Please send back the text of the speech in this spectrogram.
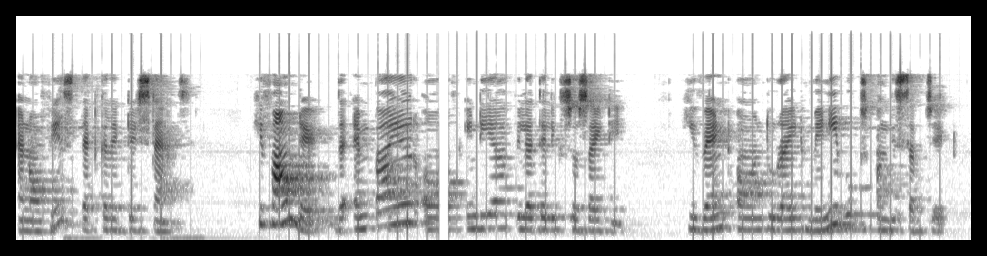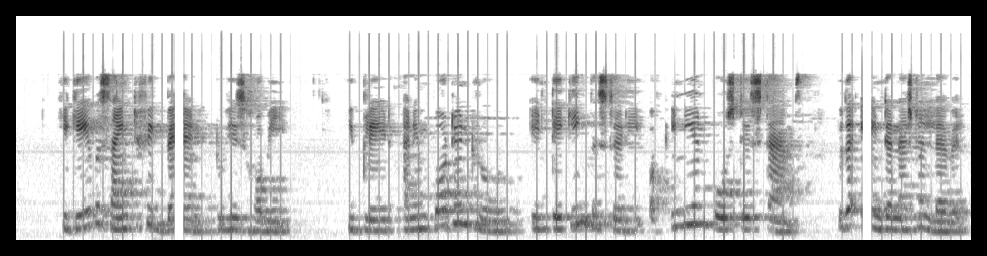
an office that collected stamps. He founded the Empire of India Philatelic Society. He went on to write many books on this subject. He gave a scientific bent to his hobby. He played an important role in taking the study of Indian postage stamps to the international level.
